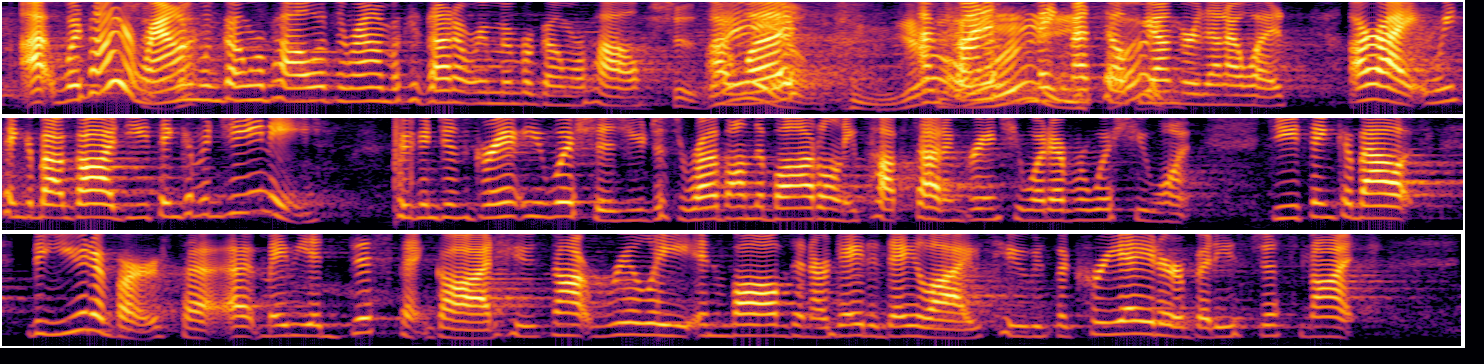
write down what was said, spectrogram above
I, was I around when Gomer Pyle was around? Because I don't remember Gomer Pyle. Shazam. I was. I'm trying to make myself younger than I was. All right, when you think about God, do you think of a genie who can just grant you wishes? You just rub on the bottle and he pops out and grants you whatever wish you want. Do you think about the universe, uh, uh, maybe a distant God who's not really involved in our day to day lives, who is the creator, but he's just not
